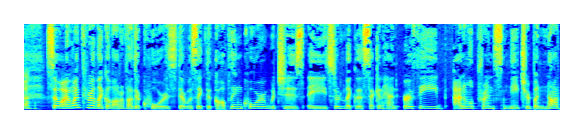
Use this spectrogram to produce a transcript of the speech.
so I went through like a lot of other cores. There was like the Goblin core, which is a sort of like a secondhand earthy animal prints nature, but not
